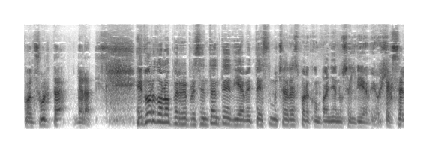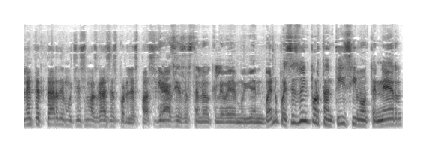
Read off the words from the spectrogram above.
Consulta gratis. Eduardo López, representante de Diabetes, muchas gracias por acompañarnos el día de hoy. Excelente tarde, muchísimas gracias por el espacio. Gracias, hasta luego, que le vaya muy bien. Bueno, pues es muy importantísimo tener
